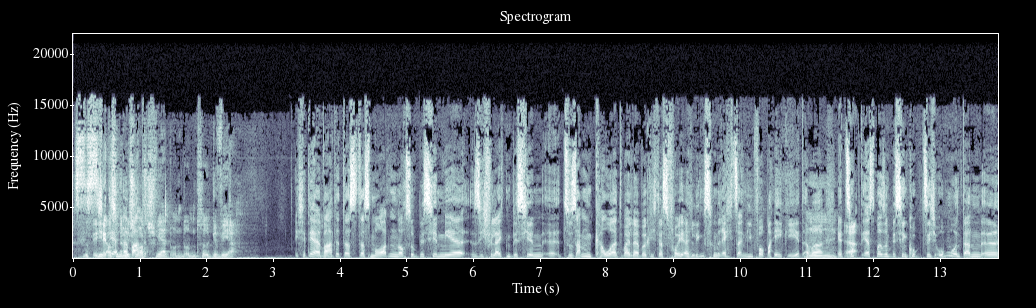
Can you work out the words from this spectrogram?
Es sieht aus wie eine Mischung aus Schwert und, und äh, Gewehr. Ich hätte ja erwartet, dass das Morden noch so ein bisschen mehr sich vielleicht ein bisschen äh, zusammenkauert, weil da wirklich das Feuer links und rechts an ihm vorbeigeht. Aber mm, er zuckt ja. erstmal so ein bisschen, guckt sich um und dann äh,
